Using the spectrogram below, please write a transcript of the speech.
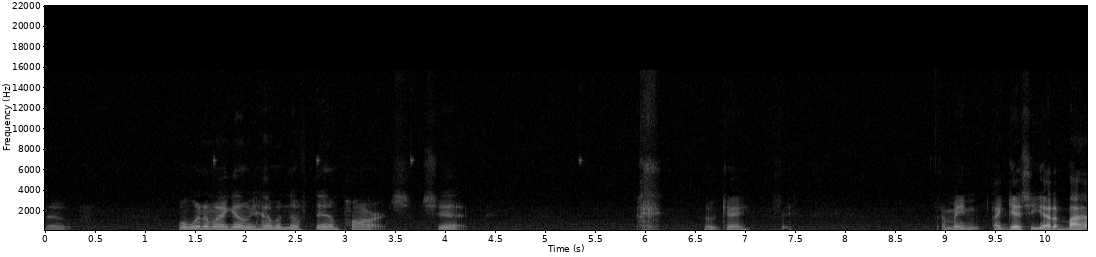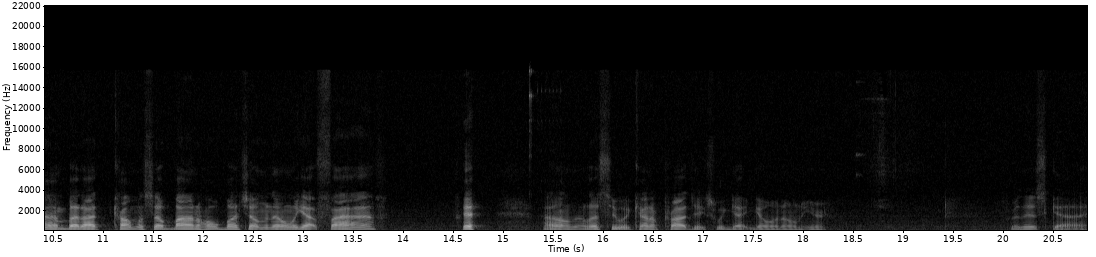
Nope. Well, when am I going to have enough damn parts? Shit. okay. I mean, I guess you got to buy them, but I caught myself buying a whole bunch of them, and I only got five. I don't know. Let's see what kind of projects we got going on here for this guy.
